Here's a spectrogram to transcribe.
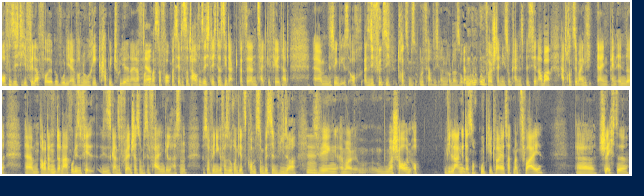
offensichtliche Fillerfolge, wo die einfach nur rekapitulieren in einer Folge, ja. was davor passiert ist. Total offensichtlich, dass, mhm. da, dass da eine Zeit gefehlt hat. Ähm, deswegen die ist auch, also die fühlt sich trotzdem ein bisschen unfertig an oder so. Ja. Un, un, unvollständig so ein kleines bisschen, aber hat trotzdem eigentlich ein, ein Ende. Ähm, aber dann danach wurde diese, dieses ganze Franchise so ein bisschen fallen gelassen, bis auf wenige Versuche und jetzt kommt es so ein bisschen wieder. Mhm. Deswegen äh, mal, mal schauen, ob wie lange das noch gut geht, weil jetzt hat man zwei äh, schlechte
